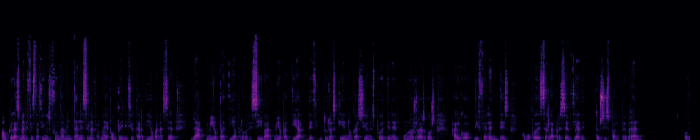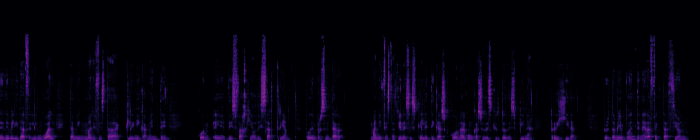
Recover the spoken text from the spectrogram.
Aunque las manifestaciones fundamentales en la enfermedad de Pompe de inicio tardío van a ser la miopatía progresiva, miopatía de cinturas que en ocasiones puede tener unos rasgos algo diferentes, como puede ser la presencia de tosis palpebral, o de debilidad lingual también manifestada clínicamente con eh, disfagia o disartria. Pueden presentar manifestaciones esqueléticas con algún caso descrito de espina rígida, pero también pueden tener afectación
